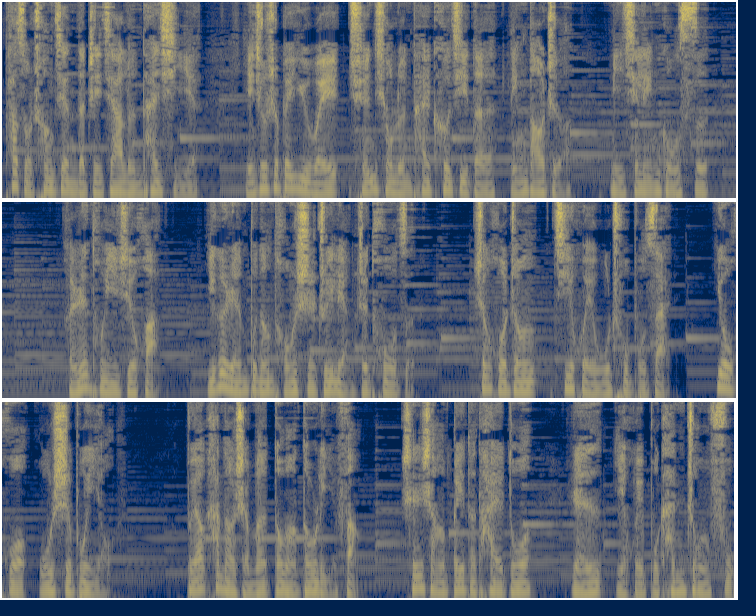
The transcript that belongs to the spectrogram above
他所创建的这家轮胎企业，也就是被誉为全球轮胎科技的领导者——米其林公司。很认同一句话：一个人不能同时追两只兔子。生活中机会无处不在，诱惑无时不有，不要看到什么都往兜里放，身上背的太多，人也会不堪重负。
